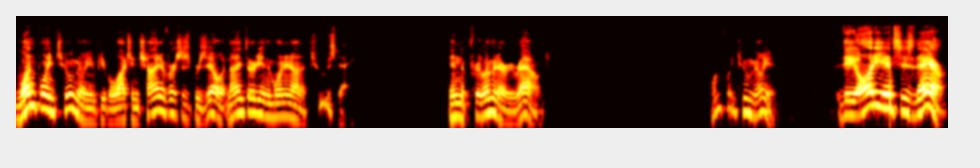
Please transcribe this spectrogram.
1.2 million people watching China versus Brazil at 9:30 in the morning on a Tuesday in the preliminary round. 1.2 million the audience is there.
